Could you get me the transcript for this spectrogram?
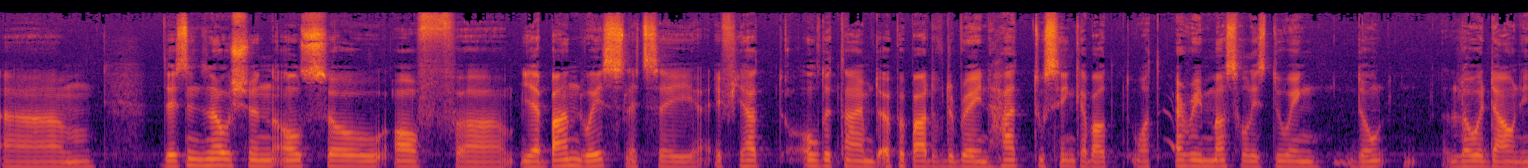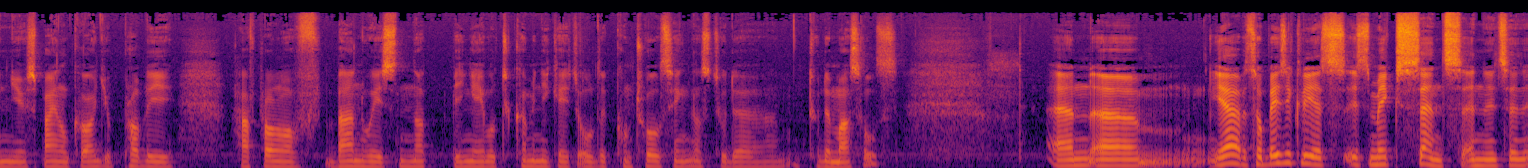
Um, there's a notion also of uh, yeah bandwidth. Let's say if you had all the time the upper part of the brain had to think about what every muscle is doing, don't lower down in your spinal cord, you probably have problem of bandwidth not being able to communicate all the control signals to the to the muscles. And um, yeah, so basically, it's, it makes sense, and it's an,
